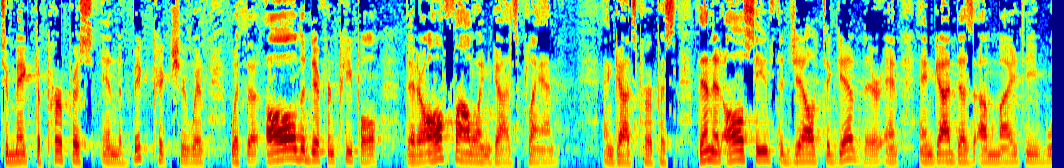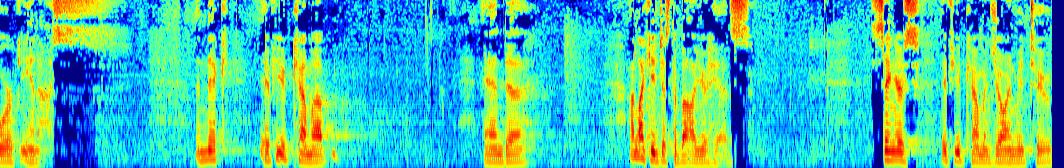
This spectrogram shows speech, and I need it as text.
to make the purpose in the big picture with, with the, all the different people that are all following God's plan and God's purpose. Then it all seems to gel together, and, and God does a mighty work in us. And Nick, if you'd come up and. Uh, I'd like you just to bow your heads. Singers, if you'd come and join me too.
